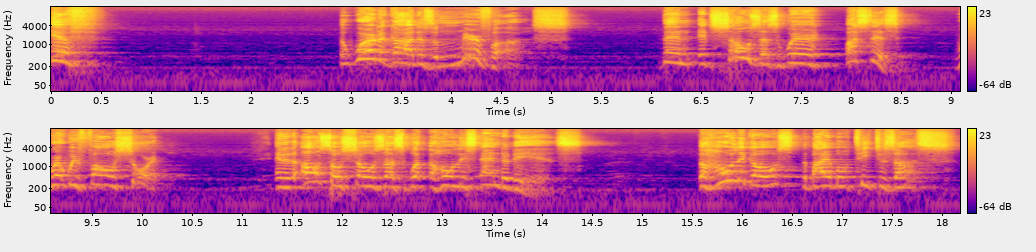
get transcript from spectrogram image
If the Word of God is a mirror for us, then it shows us where, watch this, where we fall short. And it also shows us what the holy standard is. The Holy Ghost, the Bible teaches us,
